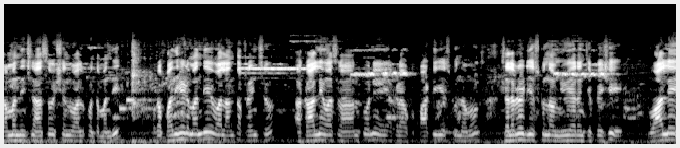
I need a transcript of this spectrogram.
సంబంధించిన అసోసియేషన్ వాళ్ళు కొంతమంది ఒక పదిహేడు మంది వాళ్ళంతా ఫ్రెండ్స్ ఆ కాలనీ వాసులు అనుకొని అక్కడ ఒక పార్టీ చేసుకుందాము సెలబ్రేట్ చేసుకుందాం న్యూ ఇయర్ అని చెప్పేసి వాళ్ళే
